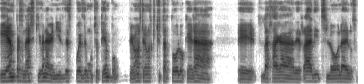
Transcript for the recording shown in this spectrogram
Y eran personajes que iban a venir después de mucho tiempo. Primero nos teníamos que chutar todo lo que era eh, la saga de Raditz, luego la de los,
